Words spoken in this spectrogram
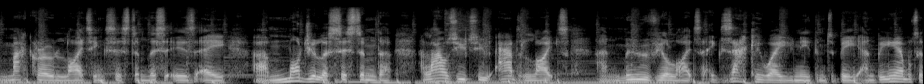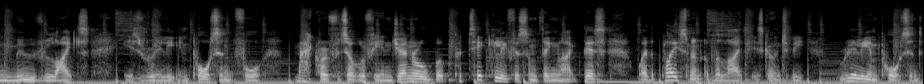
macro lighting system. This is a, a, modular system that allows you to add lights and move your lights exactly where you need them to be. And being able to move lights is really important for macro photography in general, but particularly for something like this, where the placement of the light is going to be really important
